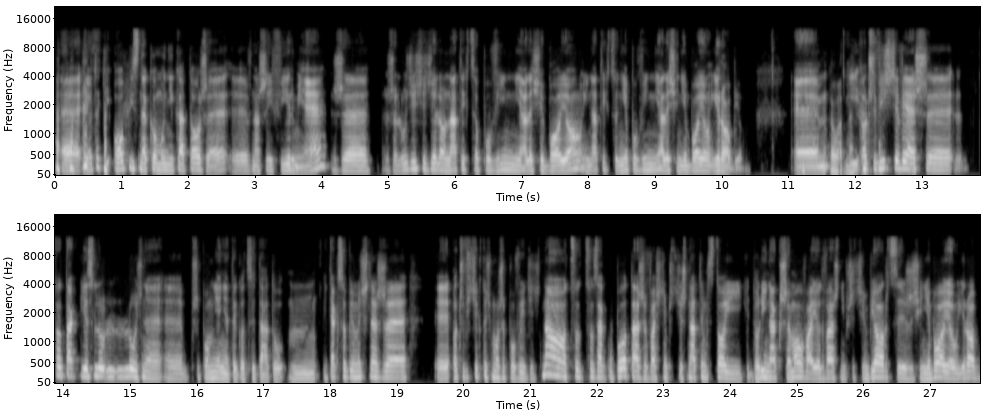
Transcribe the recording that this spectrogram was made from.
e, miał taki opis na komunikatorze w naszej firmie, że, że ludzie się dzielą na tych, co powinni, ale się boją, i na tych, co nie powinni, ale się nie boją i robią. I oczywiście wiesz, to tak jest luźne przypomnienie tego cytatu. Mm, I tak sobie myślę, że Y, oczywiście ktoś może powiedzieć, no co, co za głupota, że właśnie przecież na tym stoi Dolina Krzemowa i odważni przedsiębiorcy, że się nie boją i robią.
